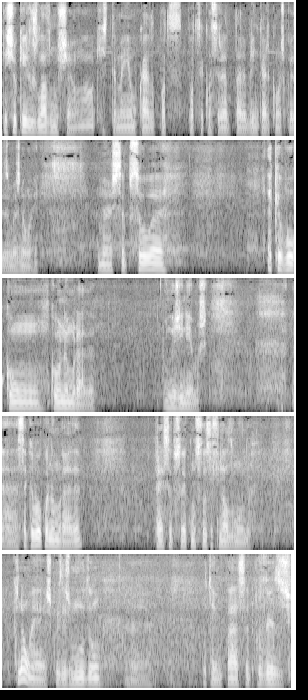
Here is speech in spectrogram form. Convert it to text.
deixou cair o gelado no chão. que isto também é um bocado, pode, pode ser considerado estar a brincar com as coisas, mas não é. Mas se a pessoa acabou com, com a namorada, imaginemos, uh, se acabou com a namorada, para essa pessoa é como se fosse o final do mundo. Que não é, as coisas mudam, uh, o tempo passa, por vezes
